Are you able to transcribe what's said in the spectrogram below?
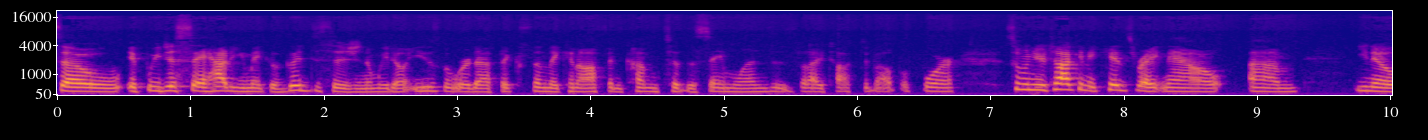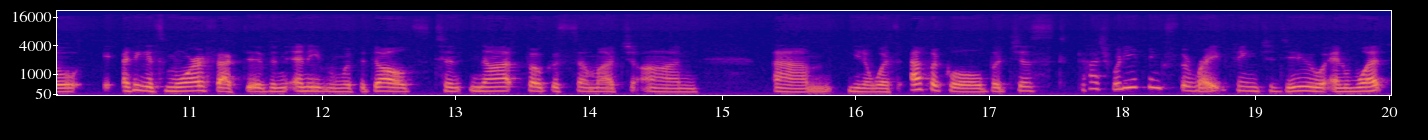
So if we just say how do you make a good decision and we don't use the word ethics, then they can often come to the same lenses that I talked about before. So when you're talking to kids right now, um, you know, I think it's more effective, and, and even with adults, to not focus so much on, um, you know, what's ethical, but just, gosh, what do you think is the right thing to do, and what,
